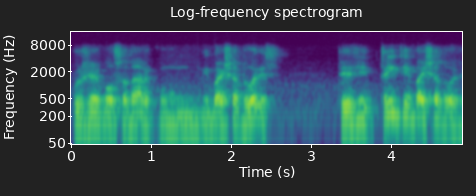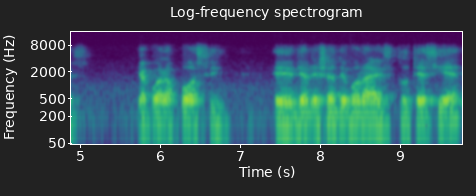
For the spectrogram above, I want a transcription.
por Jair Bolsonaro com embaixadores teve 30 embaixadores. E agora a posse é, de Alexandre de Moraes do TSE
